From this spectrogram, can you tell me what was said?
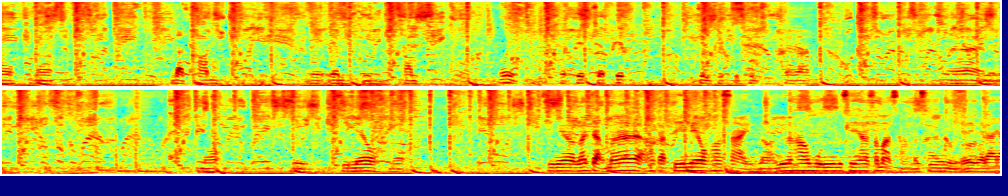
L เนาะ .com A M com อุ้ยเช็ดพิษเช็ดพิษกินพิษกินพิษแต่ว่า อ่านี่เนาะนี่ Gmail เนาะ Gmail หลังจากมาแล้วเขากับ Gmail เขาใส่เนาะหรือเขาบุมีบัญชีเขาสมัครสามบัญชีนี่เลยก็ได้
